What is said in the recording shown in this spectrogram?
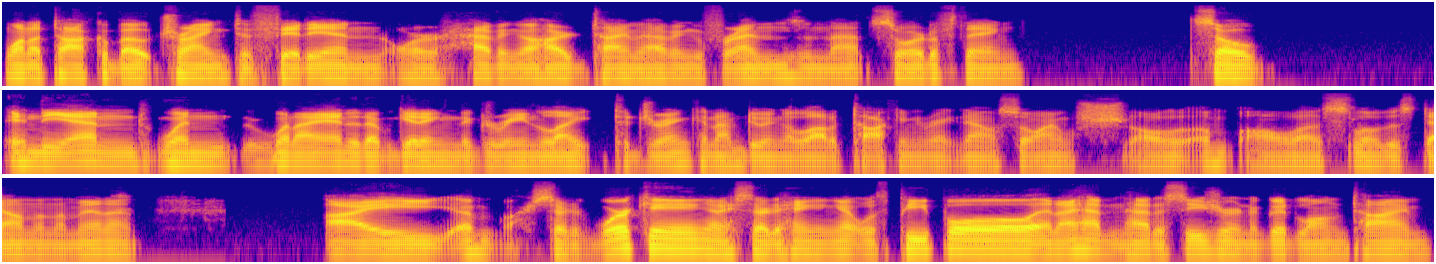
want to talk about trying to fit in or having a hard time having friends and that sort of thing. So, in the end, when when I ended up getting the green light to drink, and I'm doing a lot of talking right now, so I'm, I'll I'll uh, slow this down in a minute I um, I started working and I started hanging out with people and I hadn't had a seizure in a good long time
